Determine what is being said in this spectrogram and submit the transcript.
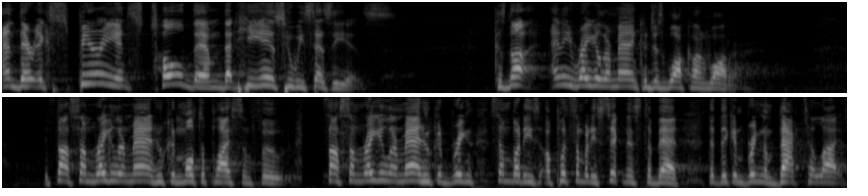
And their experience told them that he is who he says he is. Because not any regular man could just walk on water. It's not some regular man who can multiply some food. It's not some regular man who could bring somebody's or put somebody's sickness to bed, that they can bring them back to life.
